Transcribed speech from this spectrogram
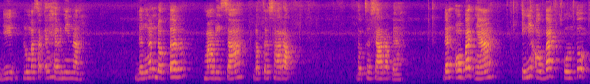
di rumah sakit Hermina dengan dokter Marisa dokter sarap dokter sarap ya dan obatnya ini obat untuk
